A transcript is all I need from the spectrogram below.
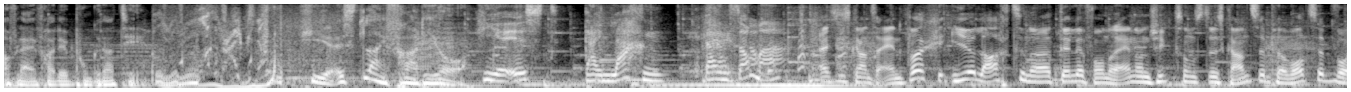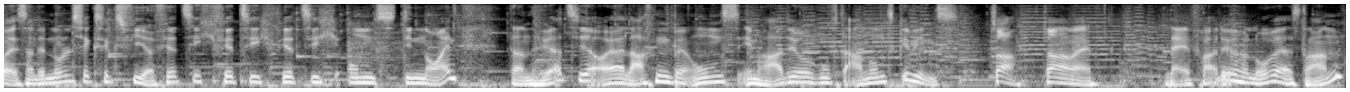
auf liveradio.at. Hier ist Live-Radio. Hier ist dein Lachen, dein Sommer. Es ist ganz einfach. Ihr lacht in euer Telefon rein und schickt uns das Ganze per WhatsApp Voice an den 0664 40 40 40 und die 9. Dann hört ihr euer Lachen bei uns im Radio, ruft an und gewinnt. So, schauen wir mal. Live-Radio, hallo, wer ist dran?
